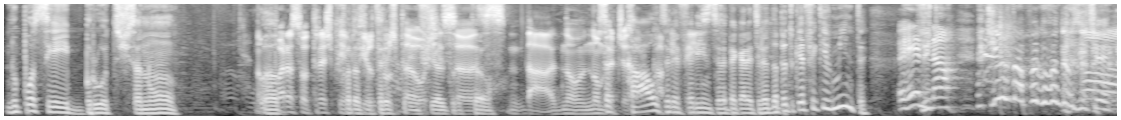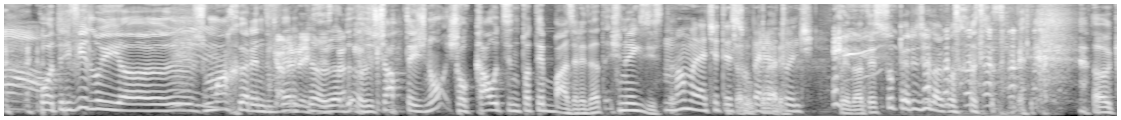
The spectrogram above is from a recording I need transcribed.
nu poți să iei brut și să nu nu, uh, fără să o treci prin fără filtrul să tău și să... Tău. Da, nu, nu să merge cauți referințele pe care ți le dă, pentru că efectiv minte. E, Zici, na! Ce da, pe cuvântul zice, ah. potrivit lui uh, Schumacher în Werk uh, 79 și o cauți în toate bazele de date și nu există. Mamă, dar ce te superi atunci? Păi da, te superi, Gila, cu Ok.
